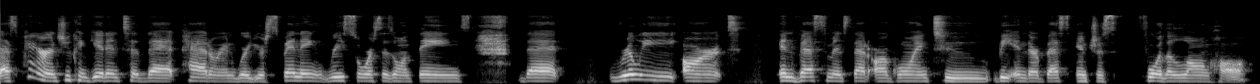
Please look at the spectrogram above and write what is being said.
as parents you can get into that pattern where you're spending resources on things that really aren't investments that are going to be in their best interest for the long haul.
